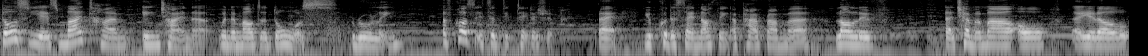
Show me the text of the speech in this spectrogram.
Those years, my time in China, when the Mao Zedong was ruling, of course it's a dictatorship, right? You could say nothing apart from uh, long live uh, Chairman Mao or uh, you know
